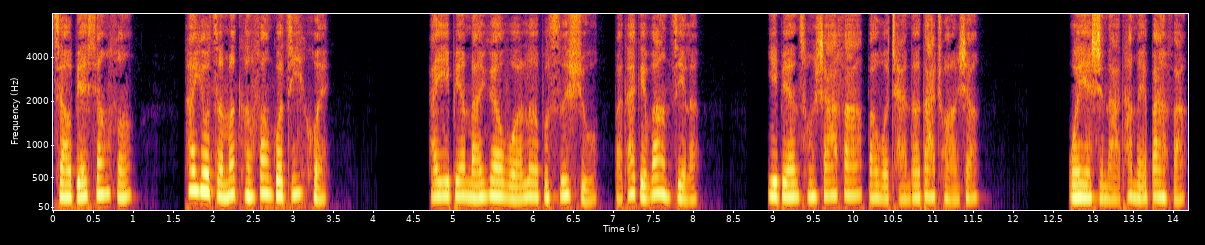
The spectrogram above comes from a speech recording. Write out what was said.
小别相逢，他又怎么肯放过机会？还一边埋怨我乐不思蜀，把他给忘记了，一边从沙发把我缠到大床上。我也是拿他没办法，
